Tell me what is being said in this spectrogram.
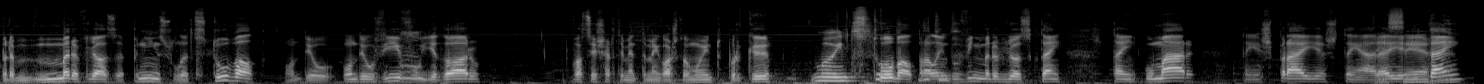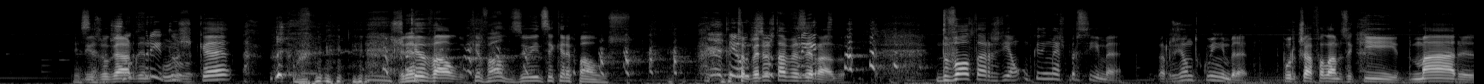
para a maravilhosa península de Setúbal, onde eu, onde eu vivo e adoro. Vocês certamente também gostam muito, porque Muito. Setúbal, para além do vinho maravilhoso que tem, tem o mar, tem as praias, tem a areia e serra. tem, Tem diz o frito. os, ca... os Era- cavalos. Cavalos, eu ia dizer que era paus. Eu Também não estavas errado. De volta à região, um bocadinho mais para cima, a região de Coimbra, porque já falámos aqui de mar, de,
